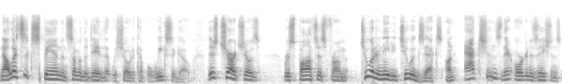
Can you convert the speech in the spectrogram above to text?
Now let's expand on some of the data that we showed a couple weeks ago. This chart shows responses from 282 execs on actions their organizations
